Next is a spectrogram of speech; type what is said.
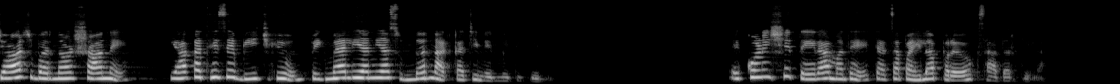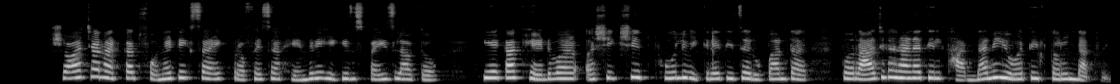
जॉर्ज बर्नॉर्ड शॉने या कथेचे बीज घेऊन पिग्मॅलियन या सुंदर नाटकाची निर्मिती केली. एकोणीसशे तेरामध्ये त्याचा पहिला प्रयोग सादर केला. शॉच्या नाटकात फोनेटिक्सचा एक प्रोफेसर हेनरी हिगिन्स पैज लावतो की एका खेडवळ अशिक्षित फूल विक्रेतीचे रूपांतर तो राजघराण्यातील खानदानी युवतीत करून दाखवेल.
